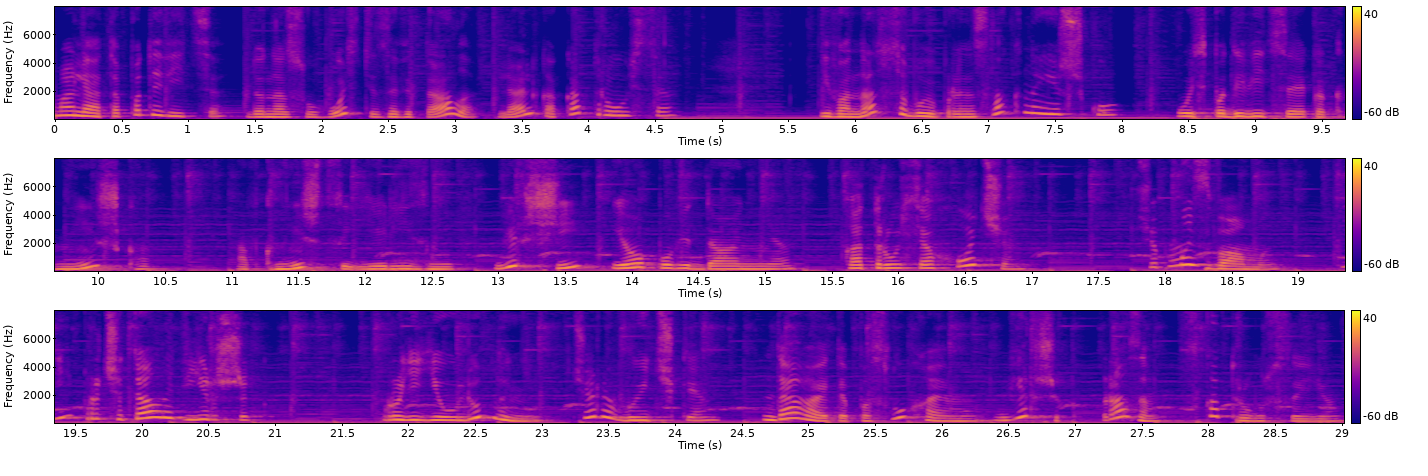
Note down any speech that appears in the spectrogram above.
Малята, подивіться, до нас у гості завітала лялька Катруся. І вона з собою принесла книжку. Ось подивіться, яка книжка. А в книжці є різні вірші і оповідання. Катруся хоче, щоб ми з вами їй прочитали віршик про її улюблені черевички. Давайте послухаємо віршик разом з Катрусею.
